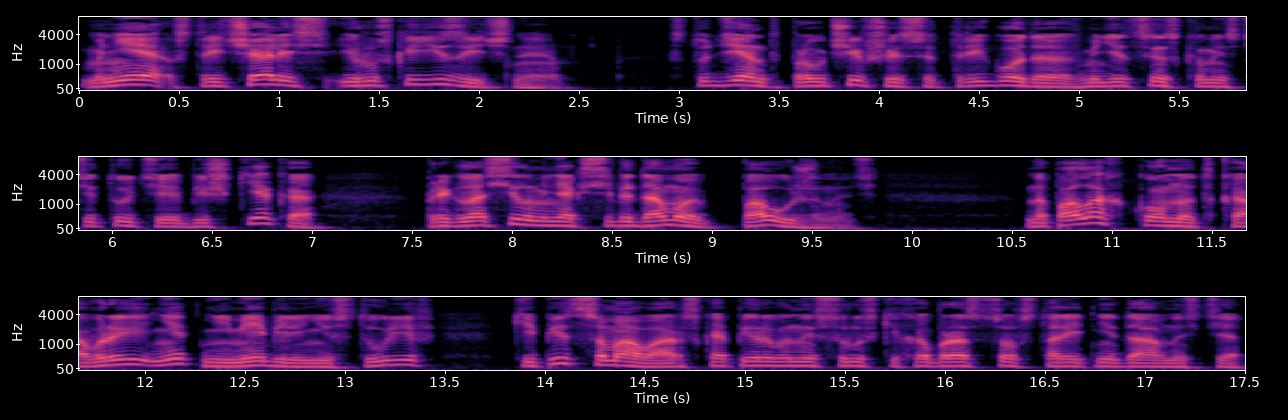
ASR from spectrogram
Мне встречались и русскоязычные. Студент, проучившийся три года в медицинском институте Бишкека, пригласил меня к себе домой поужинать. На полах комнат ковры, нет ни мебели, ни стульев, кипит самовар, скопированный с русских образцов столетней давности,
